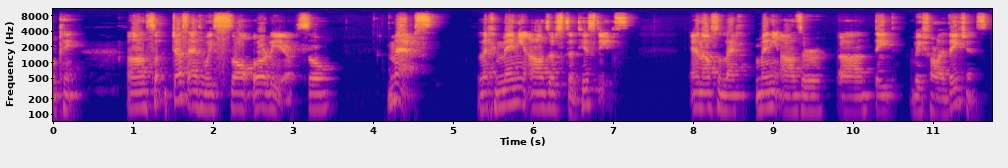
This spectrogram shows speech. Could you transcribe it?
Okay, uh, so just as we saw earlier, so maps, like many other statistics, and also like many other uh, data visualizations,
